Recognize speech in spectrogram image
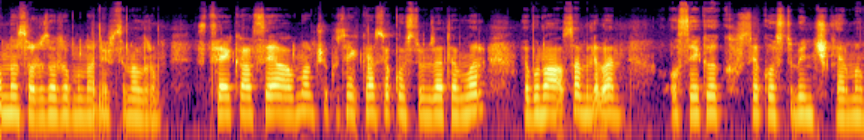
Ondan sonra zaten bunların hepsini alırım. SKS'ye almam çünkü SKS kostümü zaten var. Ve bunu alsam bile ben o SKS kostümünü çıkarmam.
